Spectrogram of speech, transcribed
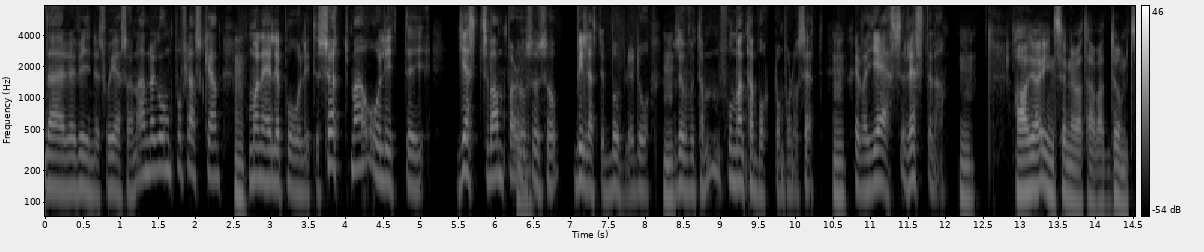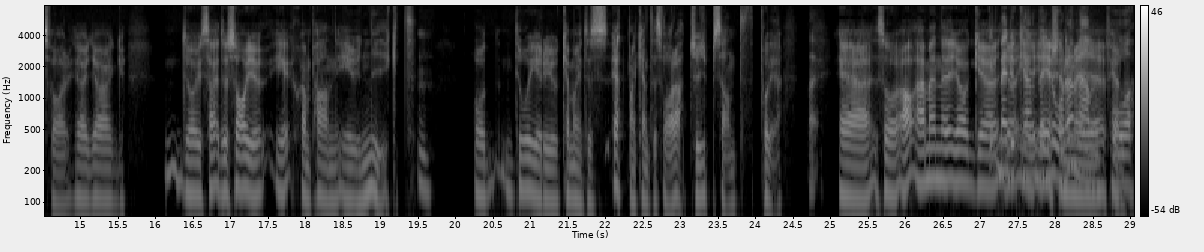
Där vinet får jäsa en andra gång på flaskan. Och man häller på lite sötma och lite jästsvampar och så, så bildas det bubblor då. Och så får, ta, får man ta bort dem på något sätt. Själva jäsresterna. Ja, jag inser nu att det här var ett dumt svar. Jag, jag, du, ju, sa- du sa ju e- champagne är unikt. Mm. Och då är det ju, kan man ju inte, ett, man kan inte svara typ sant på det. Eh, så ja, men jag eh, Men jag, du kan jag väl erkänner några mig, eh, namn fel. på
